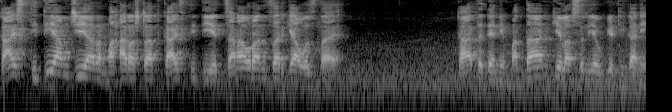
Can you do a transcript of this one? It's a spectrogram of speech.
काय स्थिती आमची या महाराष्ट्रात? काय स्थिती आहे? जनावरांसारखी अवस्था आहे. का तर त्यांनी मतदान केलं असेल योग्य ठिकाणी?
